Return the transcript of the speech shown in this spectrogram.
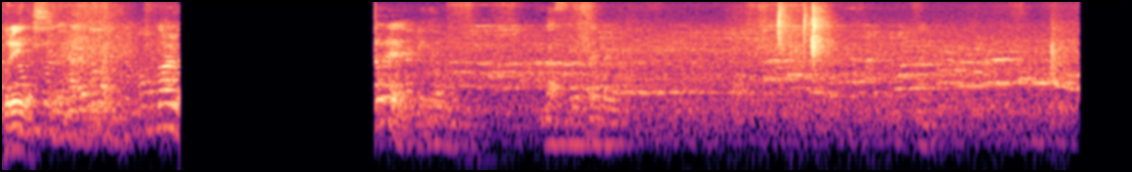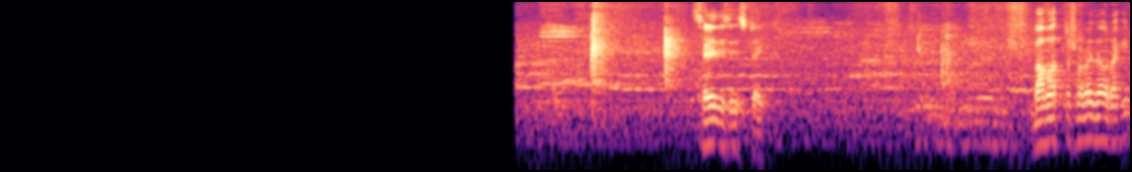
ঘুরে গেছে বাস ছেড়ে দিয়েছে স্ট্রাইক বা মাত্র সরাই দাও রাখি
